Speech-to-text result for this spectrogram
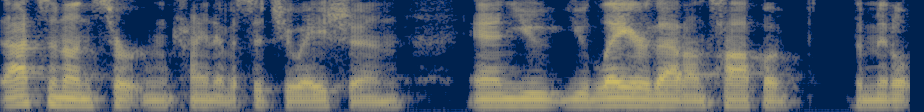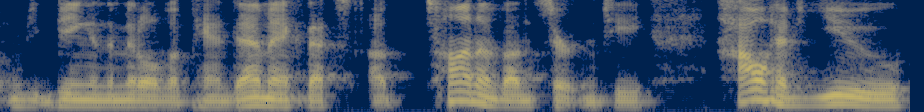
that's an uncertain kind of a situation and you you layer that on top of the middle being in the middle of a pandemic that's a ton of uncertainty how have you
